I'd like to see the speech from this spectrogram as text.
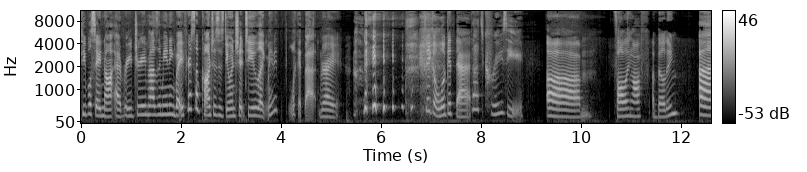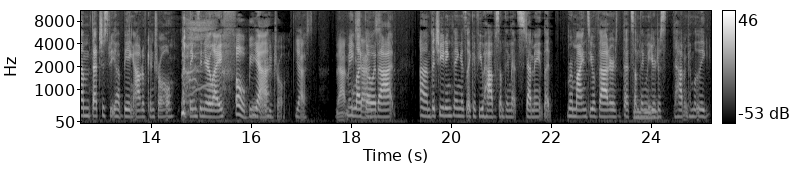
people say not every dream has a meaning but if your subconscious is doing shit to you like maybe look at that Right. Take a look at that. that's crazy Um, falling off a building. Um that's just be- being out of control of things in your life Oh, being out Yeah. of control. Yes, that makes let sense. go of that. Um, the cheating thing is like if you have something that's stemming that reminds you of that, or that's something that you're Mm-hmm. just haven't completely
